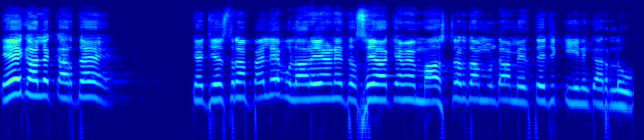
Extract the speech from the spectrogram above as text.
ਇਹ ਗੱਲ ਕਰਦਾ ਹੈ ਕਿ ਜਿਸ ਤਰ੍ਹਾਂ ਪਹਿਲੇ ਬੁਲਾਰਿਆਂ ਨੇ ਦੱਸਿਆ ਕਿ ਮੈਂ ਮਾਸਟਰ ਦਾ ਮੁੰਡਾ ਮੇਰੇ ਤੇ ਯਕੀਨ ਕਰ ਲਓ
